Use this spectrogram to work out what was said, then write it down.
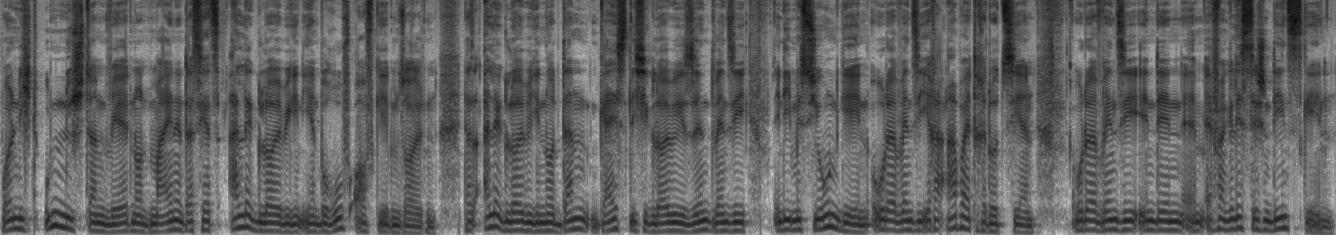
Wollen nicht unnüchtern werden und meinen, dass jetzt alle Gläubigen ihren Beruf aufgeben sollten, dass alle Gläubigen nur dann geistliche Gläubige sind, wenn sie in die Mission gehen oder wenn sie ihre Arbeit reduzieren oder wenn sie in den ähm, evangelistischen Dienst gehen.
